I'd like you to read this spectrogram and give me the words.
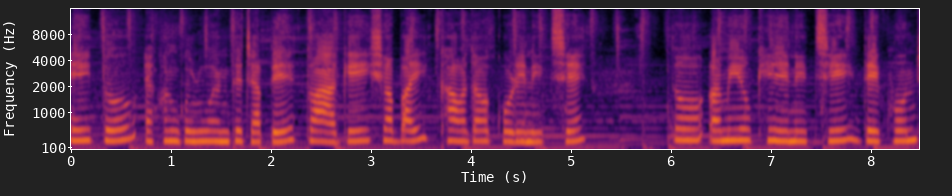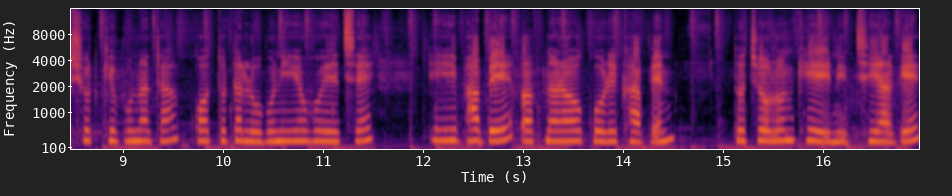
এই তো, এখন গরু আনতে যাবে। তো আগেই সবাই খাওয়া দাওয়া করে নিচ্ছে। তো আমিও খেয়ে নিচ্ছি। দেখুন শুটকি বোনাটা কতটা লোভনীয় হয়েছে। এইভাবে আপনারাও করে খাবেন। তো চলুন খেয়ে নিচ্ছি আগে।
